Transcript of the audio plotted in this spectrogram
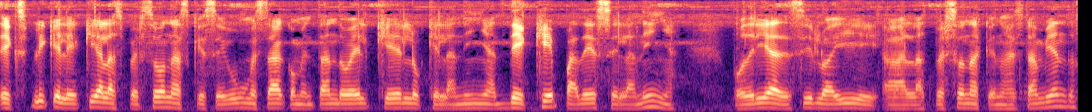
explíquele aquí a las personas que según me estaba comentando él, qué es lo que la niña, de qué padece la niña. Podría decirlo ahí a las personas que nos están viendo.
